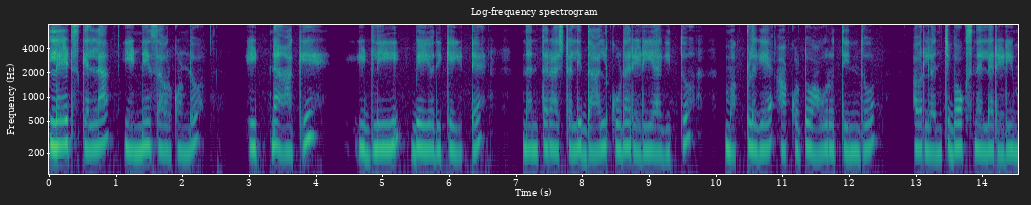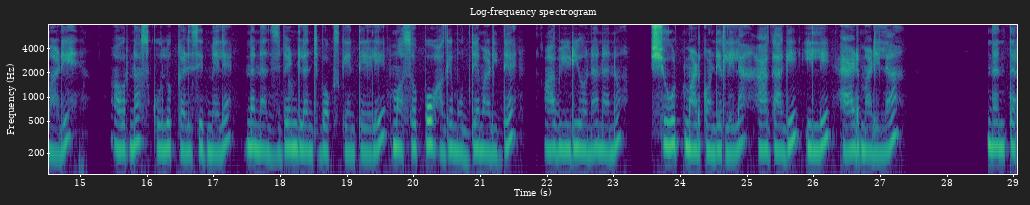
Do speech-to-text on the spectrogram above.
ಪ್ಲೇಟ್ಸ್ಗೆಲ್ಲ ಎಣ್ಣೆ ಸವರ್ಕೊಂಡು ಹಿಟ್ಟನ್ನ ಹಾಕಿ ಇಡ್ಲಿ ಬೇಯೋದಕ್ಕೆ ಇಟ್ಟೆ. ನಂತರ ಅಷ್ಟರಲ್ಲಿ ದಾಲ್ ಕೂಡ ರೆಡಿಯಾಗಿತ್ತು ಮಕ್ಕಳಿಗೆ ಹಾಕ್ಕೊಟ್ಟು ಅವರು ತಿಂದು ಅವ್ರ ಲಂಚ್ ಬಾಕ್ಸ್ನೆಲ್ಲ ರೆಡಿ ಮಾಡಿ ಅವ್ರನ್ನ ಸ್ಕೂಲಿಗೆ ಕಳಿಸಿದ ಮೇಲೆ ನನ್ನ ಹಸ್ಬೆಂಡ್ ಲಂಚ್ ಬಾಕ್ಸ್ಗೆ ಅಂತೇಳಿ ಮೊಸೊಪ್ಪು ಹಾಗೆ ಮುದ್ದೆ ಮಾಡಿದ್ದೆ. ಆ ವಿಡಿಯೋನ ನಾನು ಶೂಟ್ ಮಾಡ್ಕೊಂಡಿರಲಿಲ್ಲ. ಹಾಗಾಗಿ ಇಲ್ಲಿ ಆ್ಯಡ್ ಮಾಡಿಲ್ಲ. ನಂತರ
